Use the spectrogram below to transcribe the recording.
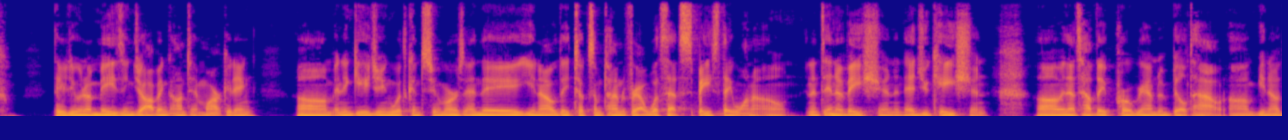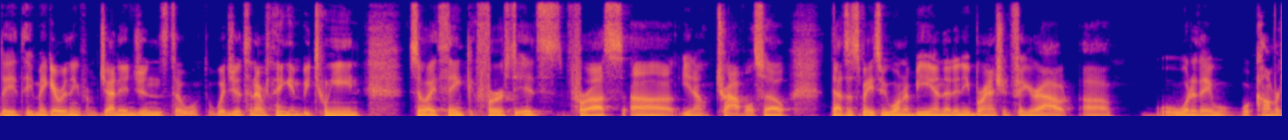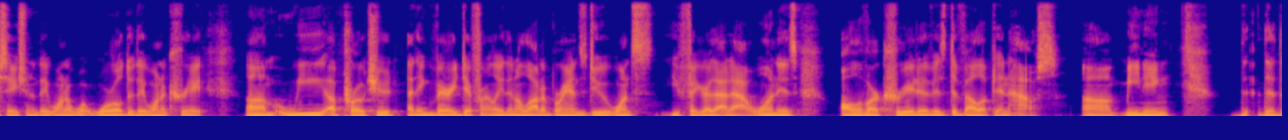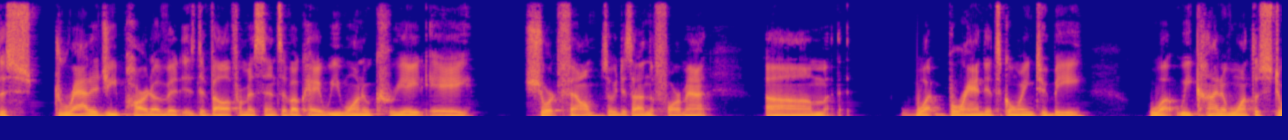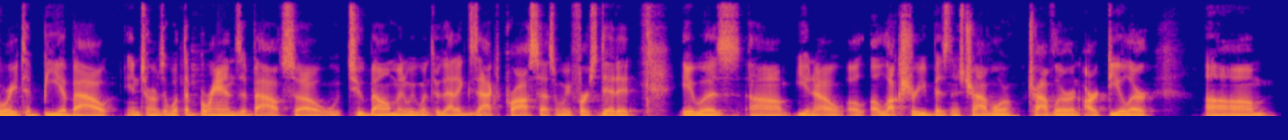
they do an amazing job in content marketing. Um, and engaging with consumers. And they, you know, they took some time to figure out what's that space they want to own. And it's innovation and education. Um, and that's how they programmed and built out. Um, you know, they, they make everything from jet engines to, to, widgets and everything in between. So I think first it's for us, uh, you know, travel. So that's a space we want to be in that any brand should figure out, uh, what are they, what conversation do they want to, what world do they want to create? Um, we approach it, I think, very differently than a lot of brands do once you figure that out. One is all of our creative is developed in house, um, meaning the, the, the strategy part of it is developed from a sense of, okay, we want to create a short film. So we decide on the format, um, what brand it's going to be what we kind of want the story to be about in terms of what the brand's about. So Two Bellmen, we went through that exact process when we first did it. It was, um, you know, a, a, luxury business traveler, traveler, an art dealer, um,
